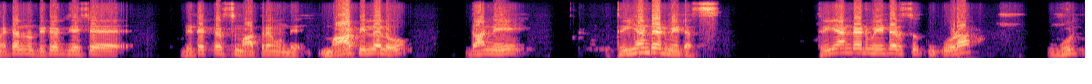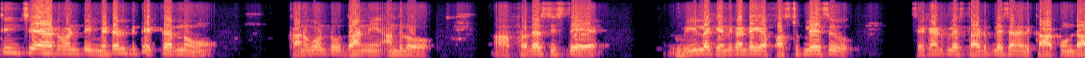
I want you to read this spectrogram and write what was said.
మెటల్ను డిటెక్ట్ చేసే డిటెక్టర్స్ మాత్రమే ఉండే. మా పిల్లలు దాన్ని three hundred meters three hundred meters కూడా గుర్తించేటువంటి మెటల్ డిటెక్టర్ను కనుగొంటూ దాన్ని అందులో ప్రదర్శిస్తే వీళ్ళకి ఎందుకంటే ఇక first place second place third place అనేది కాకుండా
